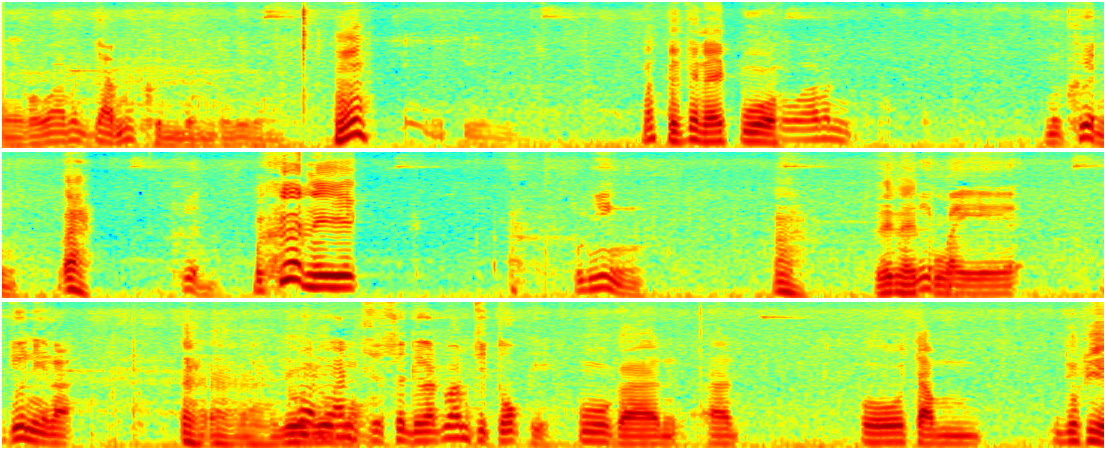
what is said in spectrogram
เนี่ยเพราะว่ามันจานมันขึ้นบนตรงนี้ตรงนี้หึมั นเป็นจังไดปูเพราะว่ามันมือขึ้นเอ้ยขึ้นมื้อคืนนี่อีกผู้ยิ่งเป็นจังไดเลยปูไปอยู่นี่ละเออเออเอออยู่ว่าอยู่วันสิเสดือดว่ามันสิตกพี่ ปูกับอ่าโอ้จำอยู่พี่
